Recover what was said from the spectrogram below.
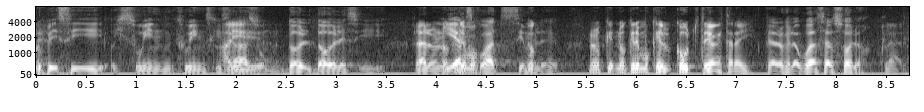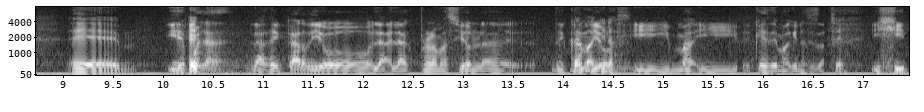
burpees y, y swing, swings quizás, Hay- un dol- dobles y, Claro, no y air queremos, squats simple. no, no queremos que el coach tenga que estar ahí. Claro, que lo puede hacer solo. Claro. Eh, Y después Eh, la- las de cardio, la, la programación la de- de cardio máquinas. y, y que es de máquinas esa sí, y hit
